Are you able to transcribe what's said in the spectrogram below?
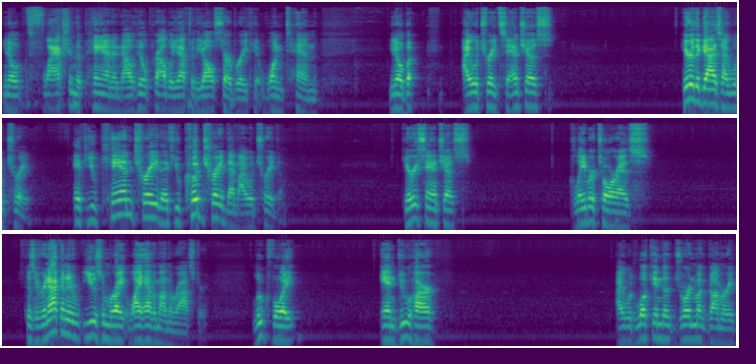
you know, flash in the pan, and now he'll probably after the All Star break hit one ten. You know, but I would trade Sanchez. Here are the guys I would trade if you can trade, if you could trade them, I would trade them. Gary Sanchez, Gleyber Torres, because if you're not going to use them right, why have him on the roster? Luke Voit, Duhar. I would look into Jordan Montgomery,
